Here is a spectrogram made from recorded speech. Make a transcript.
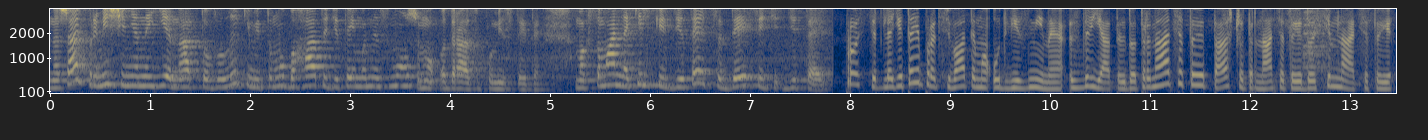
На жаль, приміщення не є надто великим, і тому багато дітей ми не зможемо одразу помістити. Максимально максимальна кількість дітей це 10 дітей. Простір для дітей працюватиме у дві зміни з 9 до 13 та з 14 до 17.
